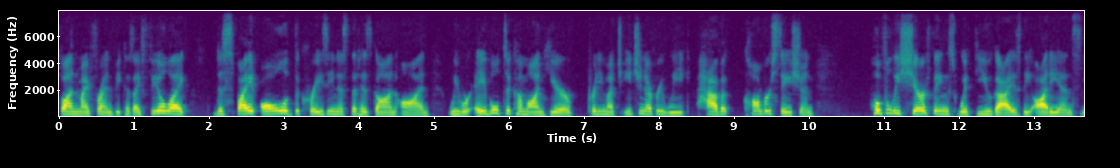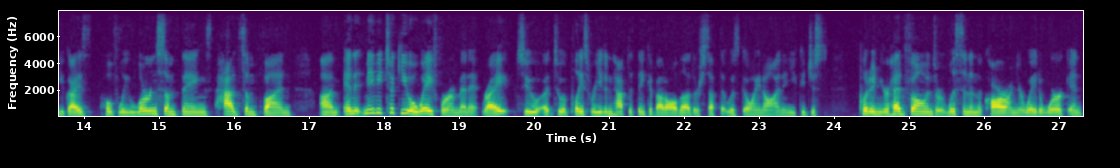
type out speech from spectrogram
fun, my friend, because I feel like despite all of the craziness that has gone on, we were able to come on here pretty much each and every week, have a conversation, hopefully share things with you guys, the audience. You guys hopefully learned some things, had some fun. Um, and it maybe took you away for a minute, right, to uh, to a place where you didn't have to think about all the other stuff that was going on, and you could just put in your headphones or listen in the car on your way to work and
